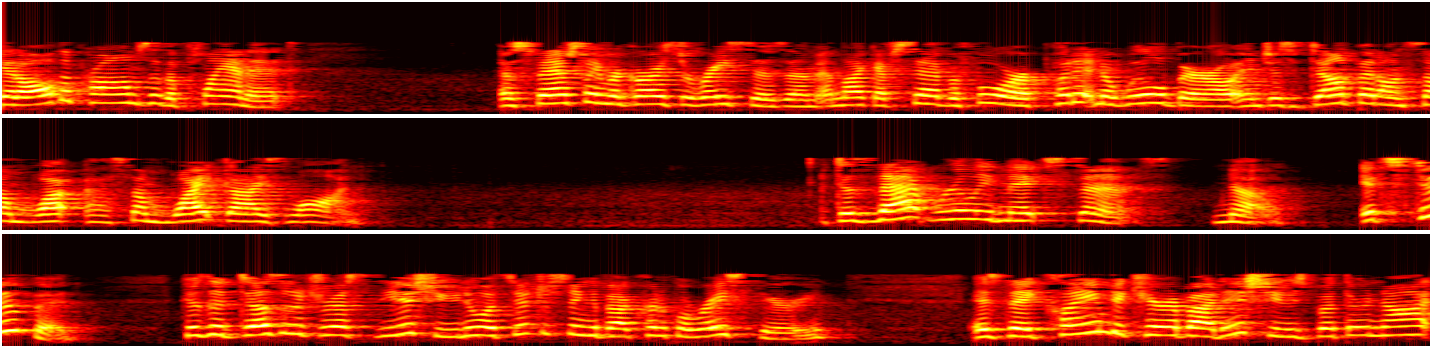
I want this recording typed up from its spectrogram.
get all the problems of the planet, especially in regards to racism, and like I've said before, put it in a wheelbarrow and just dump it on some, uh, some white guy's lawn. Does that really make sense? No. It's stupid. Because it doesn't address the issue. You know what's interesting about critical race theory is they claim to care about issues, but they're not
